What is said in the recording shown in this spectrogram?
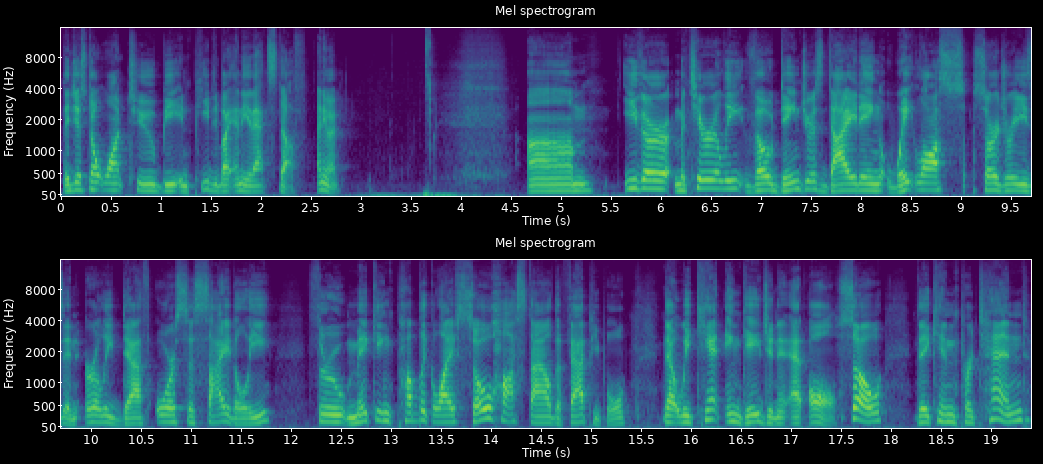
They just don't want to be impeded by any of that stuff. Anyway, um, either materially, though dangerous dieting, weight loss surgeries, and early death, or societally through making public life so hostile to fat people that we can't engage in it at all. So they can pretend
